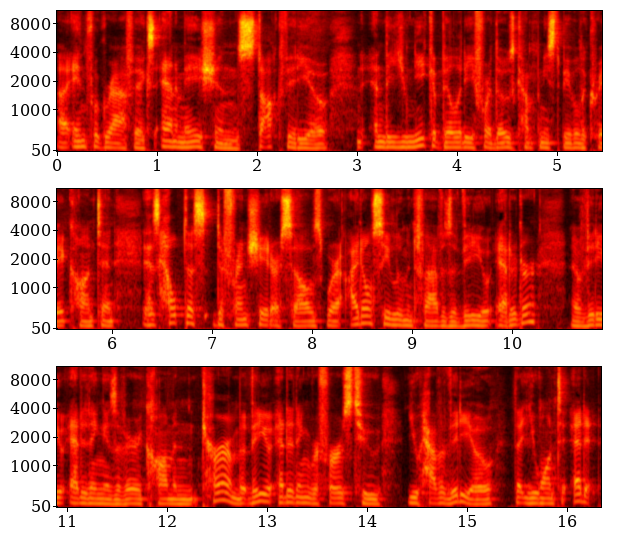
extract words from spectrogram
uh, infographics, animation, stock video, and the unique ability for those companies to be able to create content has helped us differentiate ourselves where I don't see Lumen 5 as a video editor. Now, video editing is a very common term, but video editing refers to you have a video that you want to edit.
